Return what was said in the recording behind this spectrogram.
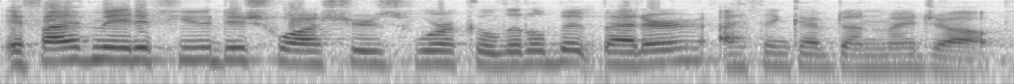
If I've made a few dishwashers work a little bit better, I think I've done my job.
